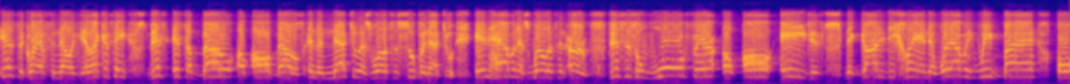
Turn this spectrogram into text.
is the grand finale. And like I say, this is the battle of all battles, in the natural as well as the supernatural, in heaven as well as in earth. This is a warfare of all ages that God is declaring that whatever we bind on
